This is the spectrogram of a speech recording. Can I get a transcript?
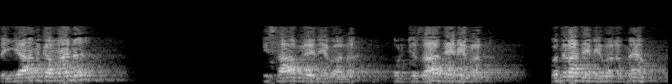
دیان کا معنی حساب لینے والا اور جزا دینے والا، بدلہ دینے والا میں ہوں۔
